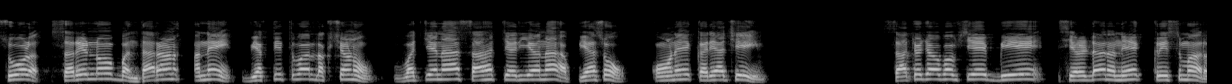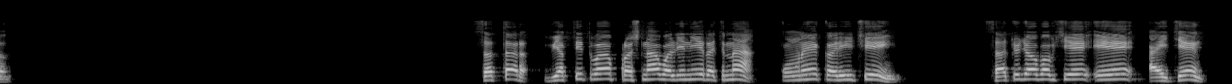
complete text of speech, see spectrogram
સોળ. શરીરનો બંધારણ અને વ્યક્તિત્વ લક્ષણો વચ્ચેના સાહચર્યના અભ્યાસો કોણે કર્યા છે? સાચો જવાબ આવશે બે શેલ્ડન અને ક્રિસ્મર. સત્તર, વ્યક્તિત્વ પ્રશ્નાવલીની રચના કોણે કરી છે? સાચો જવાબ આવશે એ આઈચેન્ક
